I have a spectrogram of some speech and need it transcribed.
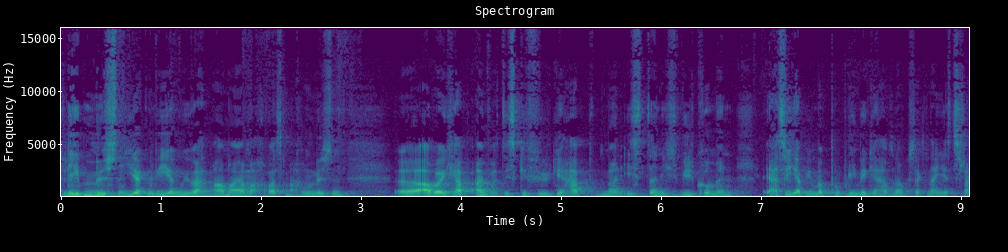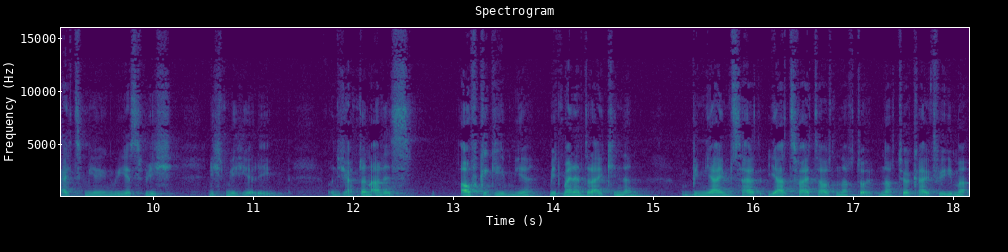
leben müssen, irgendwie, irgendwie haben wir ja was machen müssen. Äh, aber ich habe einfach das Gefühl gehabt, man ist da nicht willkommen. Also ich habe immer Probleme gehabt und habe gesagt, nein, jetzt reicht es mir irgendwie, jetzt will ich nicht mehr hier leben. Und ich habe dann alles aufgegeben hier mit meinen drei Kindern und bin ja im Jahr 2000 nach, nach Türkei für immer.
